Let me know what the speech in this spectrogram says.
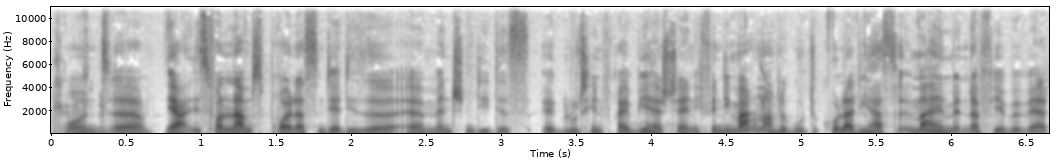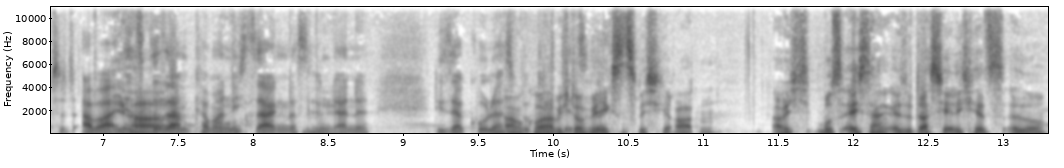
Kenn Und äh, ja, ist von Lamsbräu. Das sind ja diese äh, Menschen, die das äh, glutenfreie Bier herstellen. Ich finde, die machen auch eine gute Cola. Die hast du immerhin mit einer 4 bewertet. Aber Ja, insgesamt kann man oh, nicht sagen, dass nee. irgendeine dieser Colas Aber guck habe ich doch wenigstens richtig geraten. Aber ich muss echt sagen, also das hier hätte ich jetzt, also.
